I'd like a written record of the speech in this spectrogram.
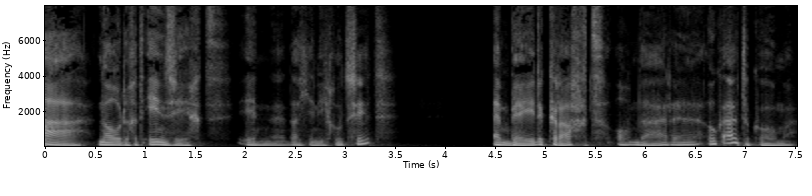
A, nodig het inzicht in eh, dat je niet goed zit. En B, de kracht om daar eh, ook uit te komen.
